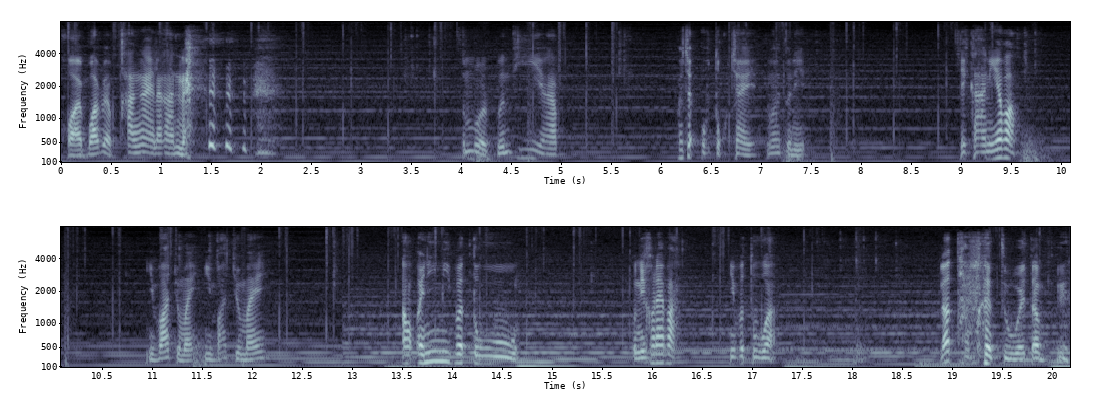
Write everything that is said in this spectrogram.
ขอให้บอสแบบฆ่าง่ายแล้วกันนะสำรวจพื้นที่ครับว่าจะโอกตกใจว่าตัวนี้ใจกลางนี้หรือเปล่ามีบอสอยู่ไหมมีบอสอยู่ไหมเอาไอ้นี่มีประตู ตรงนี้เขาได้ปะมีประตูอะแล้วทำประตูไว้ทำเพื่อ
